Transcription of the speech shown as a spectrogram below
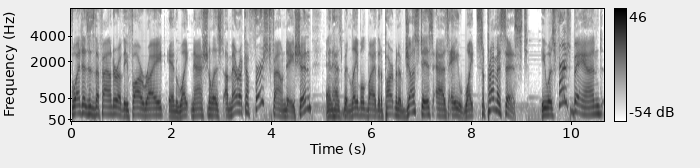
Fuentes is the founder of the far right and white nationalist America First Foundation and has been labeled by the Department of Justice as a white supremacist. He was first banned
